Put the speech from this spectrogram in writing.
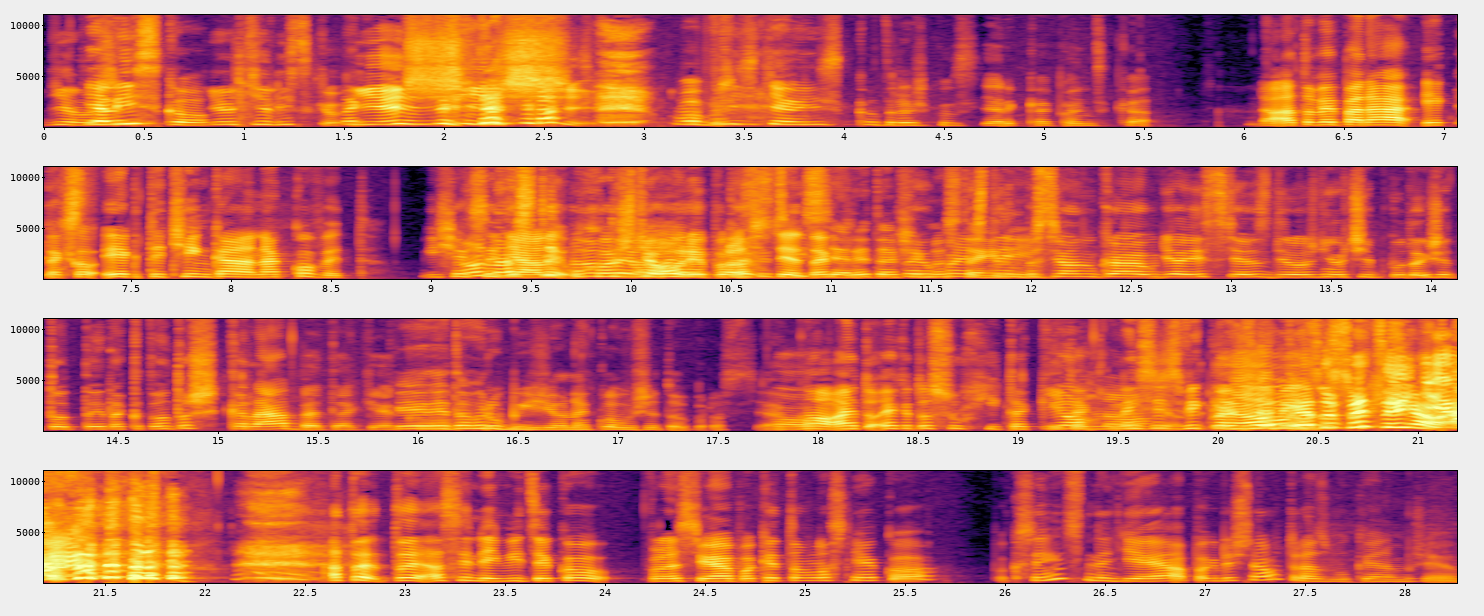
Děloží- tělísko. Jo, tělísko. Tak- Ježíš. Obří tělísko, trošku stěrka koňská. No a to vypadá jak, tako, jak tyčinka na covid. Víš, jak No, se dělali no, uchošťoury normálně prostě. Tak, stěry, to je To je všechno stejný, stejný. prostě vám udělají stěr z děložního čipku, takže to, ty, tak to, to škrábe tak jako. Je, je to hrubý, že jo, neklouže to prostě. No. no a je to, jak je to suchý taky, Jo, tak no. nejsi zvyklá, že něco to cítím. A to, to je asi nejvíc jako bolestivé a pak je to vlastně jako, pak se nic neděje a pak jdeš na ultrazvuk jenom, že jo.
